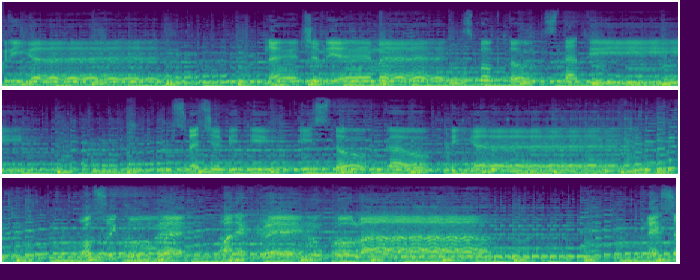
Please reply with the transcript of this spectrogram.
grije neće vrijeme zbog tog stati. Sve će biti isto kao prije. Opsuj kume pa ne krenu kola. Nek se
